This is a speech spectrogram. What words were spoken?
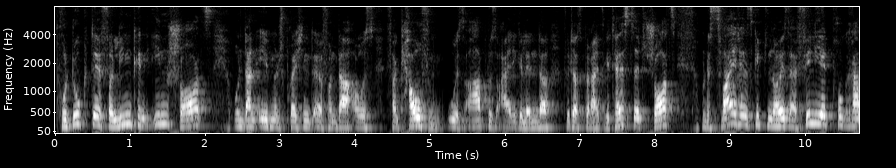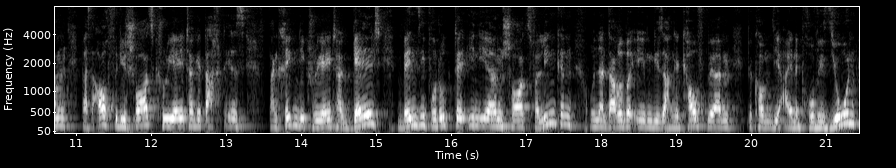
Produkte verlinken in Shorts und dann eben entsprechend äh, von da aus verkaufen. USA plus einige Länder wird das bereits getestet, Shorts. Und das zweite, es gibt ein neues Affiliate-Programm, was auch für die Shorts-Creator gedacht ist. Dann kriegen die Creator Geld, wenn sie Produkte in ihren Shorts verlinken und dann darüber eben die Sachen gekauft werden, bekommen die eine Provision.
